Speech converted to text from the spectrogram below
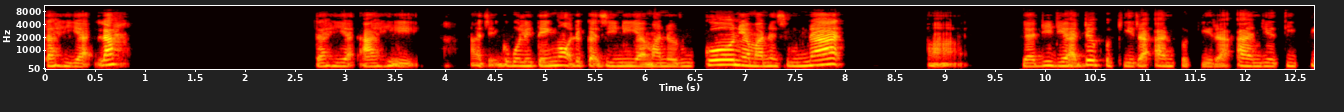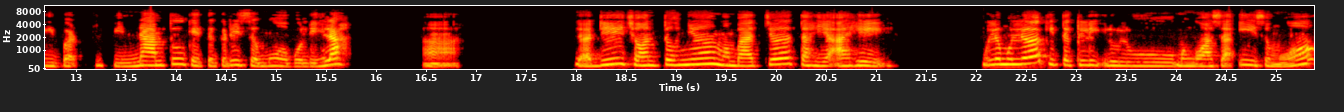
tahiyat lah tahiyat akhir. Ha, cikgu boleh tengok dekat sini yang mana rukun, yang mana sunat. Ha, jadi dia ada perkiraan-perkiraan dia TP ber TP 6 tu kategori semua bolehlah. Ha. Jadi contohnya membaca tahiyat akhir. Mula-mula kita klik dulu menguasai semua.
